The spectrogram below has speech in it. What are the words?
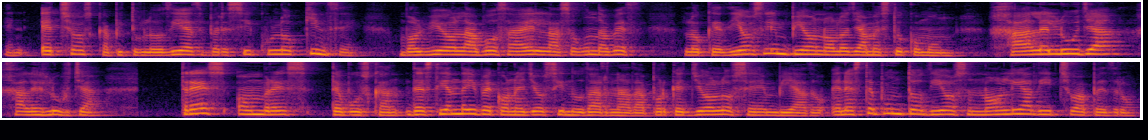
en Hechos capítulo 10 versículo 15. Volvió la voz a él la segunda vez. Lo que Dios limpió no lo llames tú común. Aleluya, aleluya. Tres hombres te buscan, desciende y ve con ellos sin dudar nada, porque yo los he enviado. En este punto Dios no le ha dicho a Pedro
